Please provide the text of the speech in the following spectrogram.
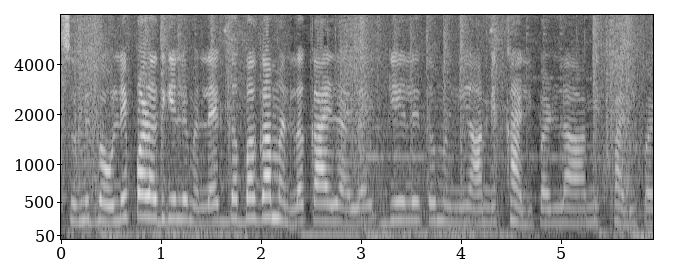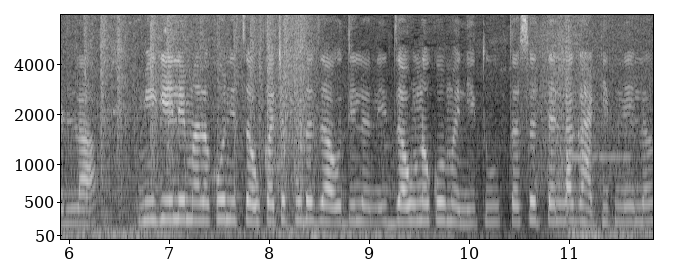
सुमित भाऊले पळत गेले. म्हणलं एकदा बघा. म्हणलं काय झालं गेले तर म्हणे अमित खाली पडला अमित खाली पडला. मी गेले मला कोणी चौकाच्या पुढं जाऊ दिलं नाही. जाऊ नको म्हणे तू. तसंच त्यांना घाटीत नेलं.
